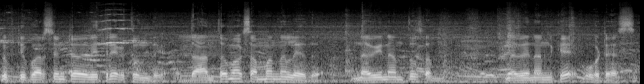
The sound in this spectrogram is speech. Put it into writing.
ఫిఫ్టీ పర్సెంట్ వ్యతిరేకత ఉంది దాంతో మాకు సంబంధం లేదు. నవీనంతో సంబంధం. నవీనానికే ఓటేస్తాం.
